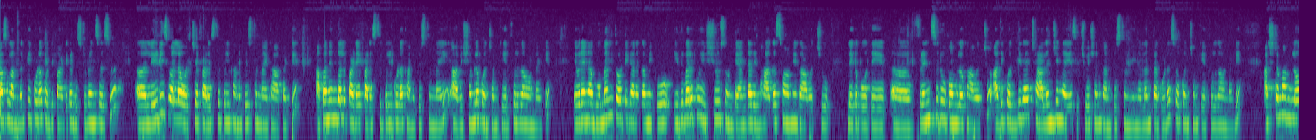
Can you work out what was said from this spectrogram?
రాశులందరికీ కూడా కొద్దిపాటిగా డిస్టర్బెన్సెస్ లేడీస్ వల్ల వచ్చే పరిస్థితులు కనిపిస్తున్నాయి కాబట్టి అపనిందలు పడే పరిస్థితులు కూడా కనిపిస్తున్నాయి. ఆ విషయంలో కొంచెం కేర్ఫుల్గా ఉండండి. ఎవరైనా ఉమెన్ తోటి కనుక మీకు ఇదివరకు ఇష్యూస్ ఉంటే అంటే అది భాగస్వామి కావచ్చు లేకపోతే ఫ్రెండ్స్ రూపంలో కావచ్చు అది కొద్దిగా ఛాలెంజింగ్ అయ్యే సిచ్యువేషన్ కనిపిస్తుంది నెలంతా కూడా. సో కొంచెం కేర్ఫుల్గా ఉండండి. అష్టమంలో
